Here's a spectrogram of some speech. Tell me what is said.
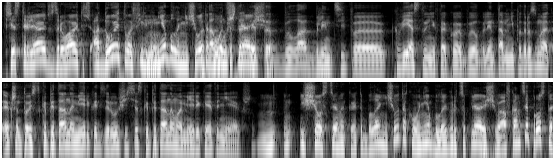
все стреляют, взрывают, и всё. А до этого в фильме Ну, не было ничего Потому такого что цепляющего. это была, блин, типа, квест у них такой был, блин, там не подразумевают экшен, то есть Капитан Америка, дерущийся с Капитаном Америка, это не экшен. Еще сцена какая-то была, ничего такого не было, я говорю, цепляющего. А в конце просто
